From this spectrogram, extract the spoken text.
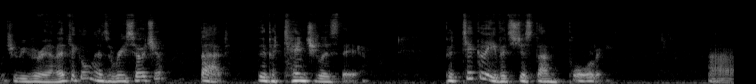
which would be very unethical as a researcher, but the potential is there, particularly if it's just done poorly uh,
